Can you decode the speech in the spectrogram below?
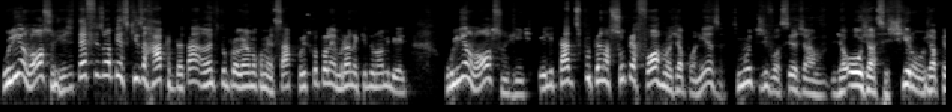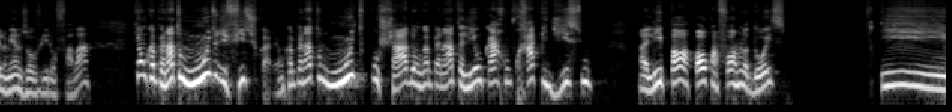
O Liam Lawson, gente, até fiz uma pesquisa rápida, tá? Antes do programa começar, por isso que eu tô lembrando aqui do nome dele. O Liam Lawson, gente, ele tá disputando a Super Fórmula japonesa, que muitos de vocês já, já ou já assistiram, ou já pelo menos ouviram falar, que é um campeonato muito difícil, cara. É um campeonato muito puxado, é um campeonato ali, um carro rapidíssimo, ali, pau a pau com a Fórmula 2. E,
